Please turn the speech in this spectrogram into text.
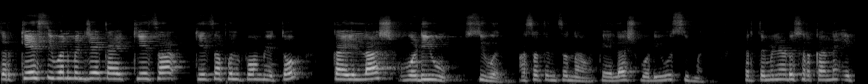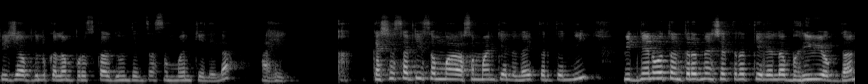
तर के सिवन म्हणजे काय? केचा केचा फुलफॉर्म येतो. कैलाश वडियू सिवन असं त्यांचं नाव आहे. कैलाश वडियू सिवन. तर तमिळनाडू सरकारने ए पी जे अब्दुल कलाम पुरस्कार देऊन त्यांचा सन्मान केलेला आहे. कशासाठी सन्मा सन्मान केलेला आहे? तर त्यांनी विज्ञान व तंत्रज्ञान क्षेत्रात केलेलं भरीव योगदान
